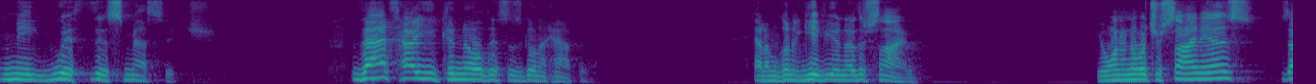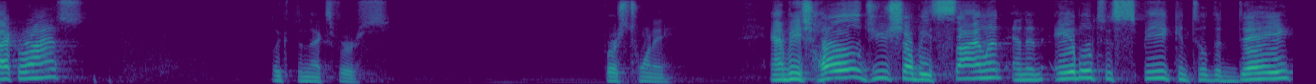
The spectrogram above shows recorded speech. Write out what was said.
me with this message. That's how you can know this is going to happen. And I'm going to give you another sign. You want to know what your sign is, Zacharias? Look at the next verse. Verse 20. And behold, you shall be silent and unable to speak until the day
